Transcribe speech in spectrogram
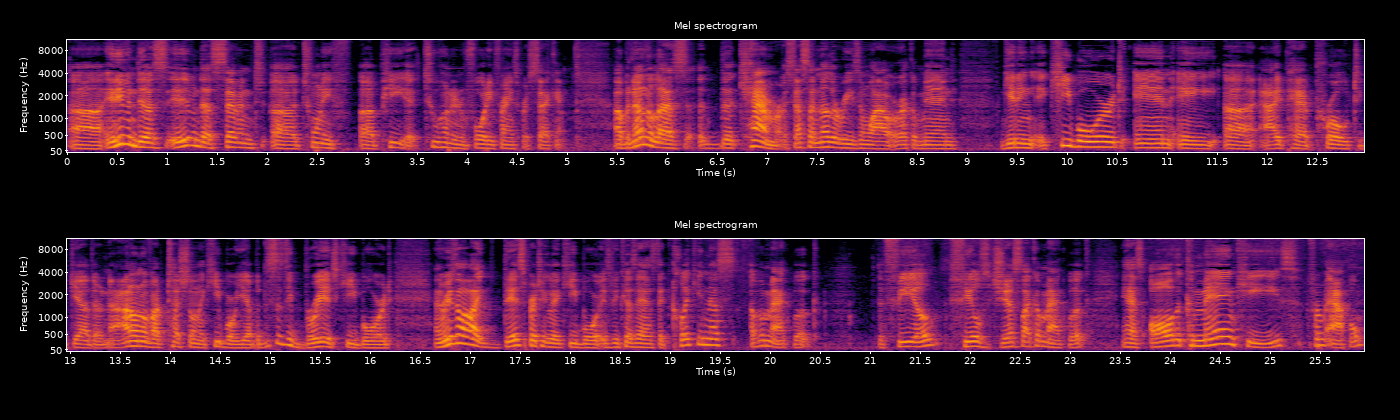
Uh, it even does it even does 720p uh, uh, at 240 frames per second. Uh, but nonetheless, the cameras. That's another reason why I would recommend getting a keyboard and a uh, iPad Pro together. Now, I don't know if I've touched on the keyboard yet, but this is the Brydge keyboard. And the reason I like this particular keyboard is because it has the clickiness of a MacBook. The feel feels just like a MacBook. It has all the command keys from Apple.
